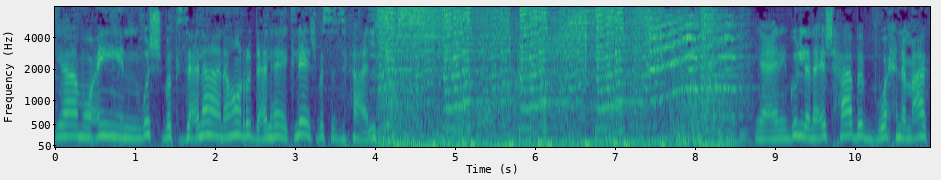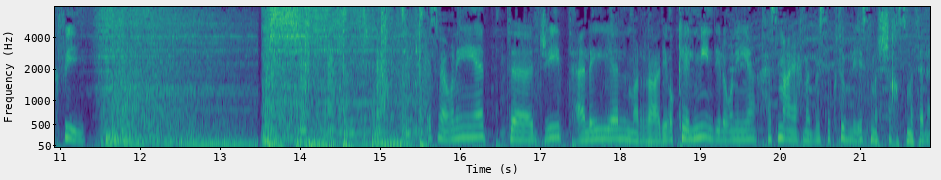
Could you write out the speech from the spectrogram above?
يا معين وش بك زعلانه هون رد على هيك ليش بس الزعل؟ يعني قول لنا إيش حابب وإحنا معاك فيه. اسمع أغنية جيت علي المرة دي. okay لمين دي الأغنية؟ حسمعها يا أحمد بس اكتب لي اسم الشخص مثلا.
